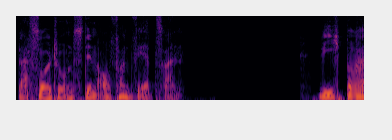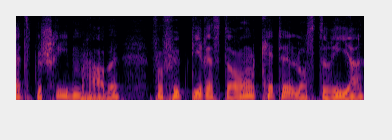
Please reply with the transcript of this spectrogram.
das sollte uns den Aufwand wert sein. Wie ich bereits beschrieben habe, verfügt die Restaurantkette L'Osteria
